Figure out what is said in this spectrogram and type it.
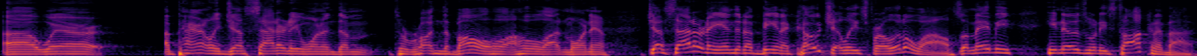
uh, where apparently Jeff Saturday wanted them to run the ball a whole, lot more. Now, Jeff Saturday ended up being a coach at least for a little while, so maybe he knows what he's talking about.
